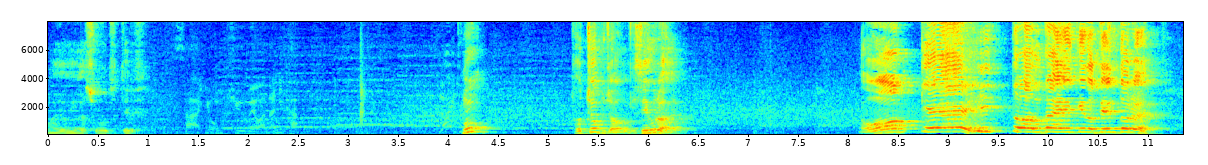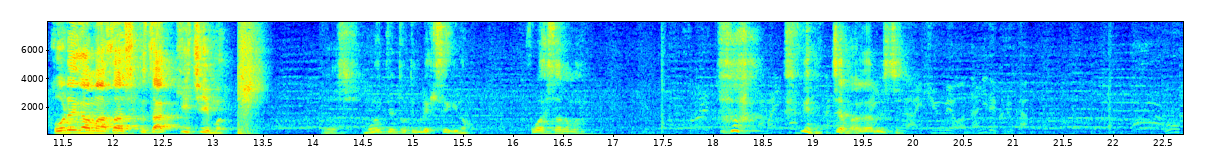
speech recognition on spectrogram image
迷いが生じてる。さあ4球目は何か？おタッチアップじゃん。犠牲フライオッケーヒットは打たへんけど点取る。これがまさしくザッキーチーム。よしもう一点取ってくれ奇跡の。小林頼む。はめっちゃ曲がるし。2球目は何で来るか外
